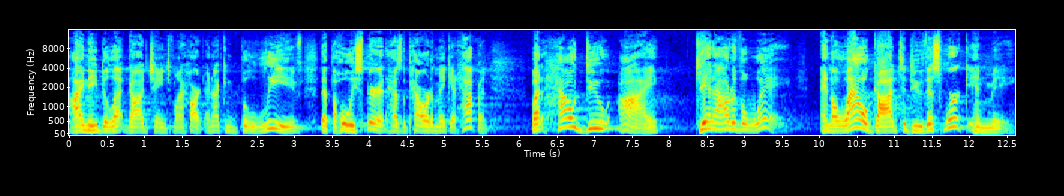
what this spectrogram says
I need to let God change my heart. And I can believe that the Holy Spirit has the power to make it happen. But how do I get out of the way and allow God to do this work in me?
